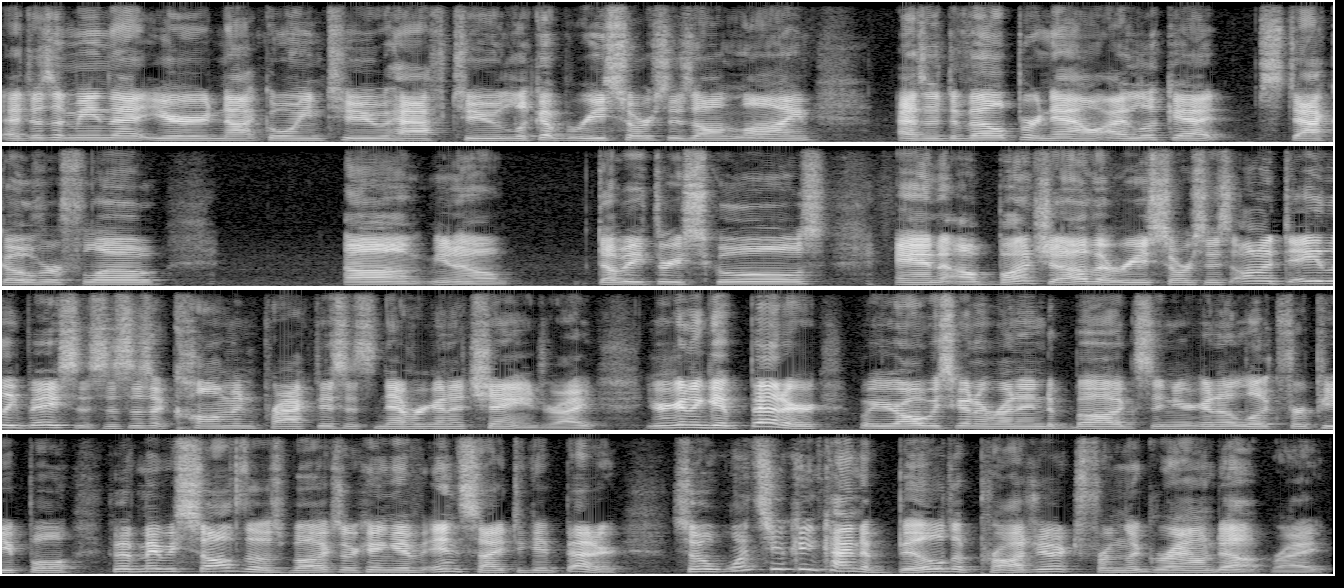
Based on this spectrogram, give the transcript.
That doesn't mean that you're not going to have to look up resources online. As a developer now, I look at Stack Overflow, um, you know, W3 Schools, and a bunch of other resources on a daily basis. This is a common practice. It's never going to change, right? You're going to get better, but you're always going to run into bugs, and you're going to look for people who have maybe solved those bugs or can give insight to get better. So once you can kind of build a project from the ground up, right?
